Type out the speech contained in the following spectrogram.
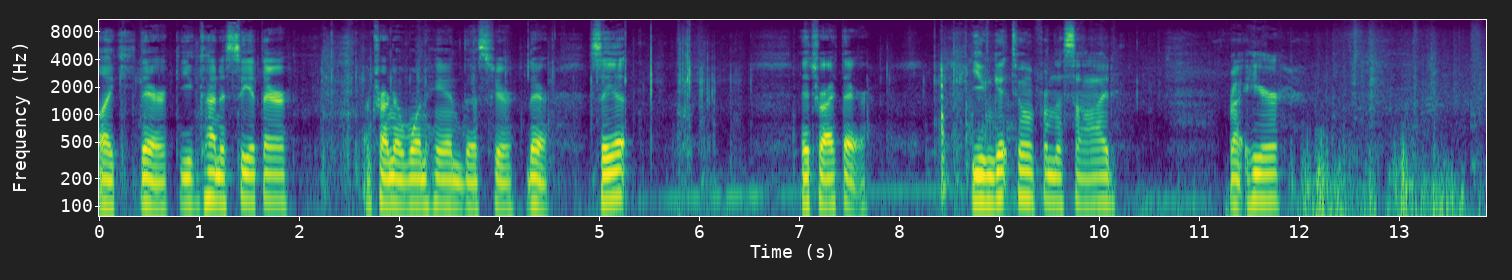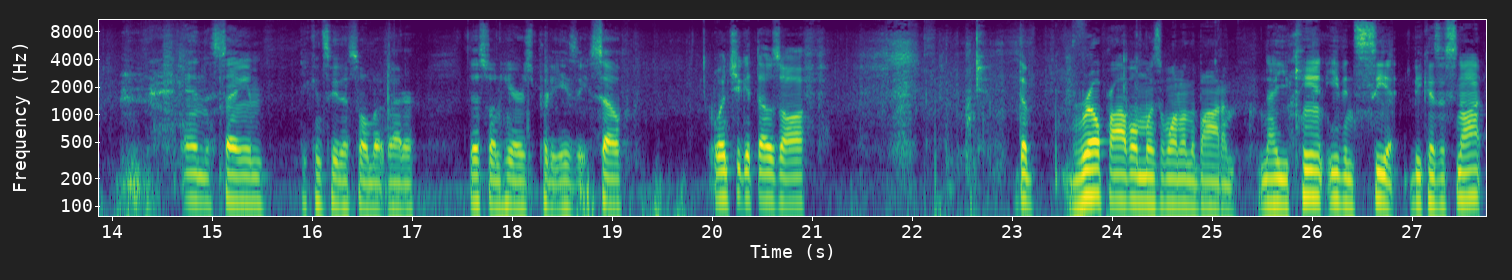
Like there, you can kind of see it there. I'm trying to one hand this here. There, see it? It's right there. You can get to them from the side, right here. And the same, you can see this one a bit better. This one here is pretty easy. So once you get those off, the real problem was the one on the bottom. Now you can't even see it because it's not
